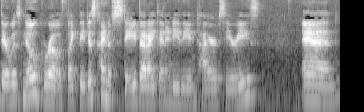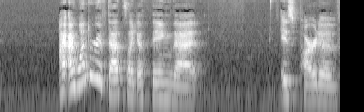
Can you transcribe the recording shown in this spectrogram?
there was no growth. Like they just kind of stayed that identity the entire series. And I, I wonder if that's like a thing that is part of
